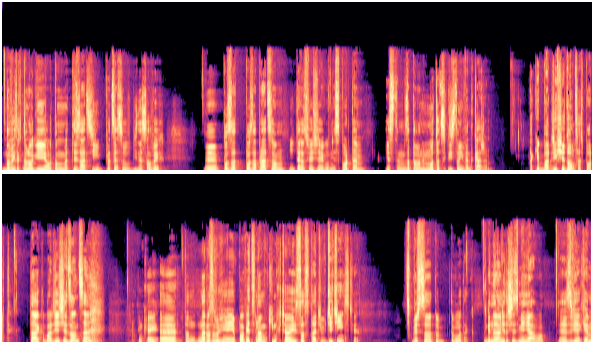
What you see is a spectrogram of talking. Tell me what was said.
nowych technologii, automatyzacji procesów biznesowych. Poza, poza pracą interesuję się głównie sportem. Jestem zapalonym motocyklistą i wędkarzem. Takie bardziej siedzące sporty. Tak, bardziej siedzące. Okej, okay. to na rozluźnienie powiedz nam, kim chciałeś zostać w dzieciństwie? Wiesz co, to, to było tak. Generalnie to się zmieniało e, z wiekiem.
